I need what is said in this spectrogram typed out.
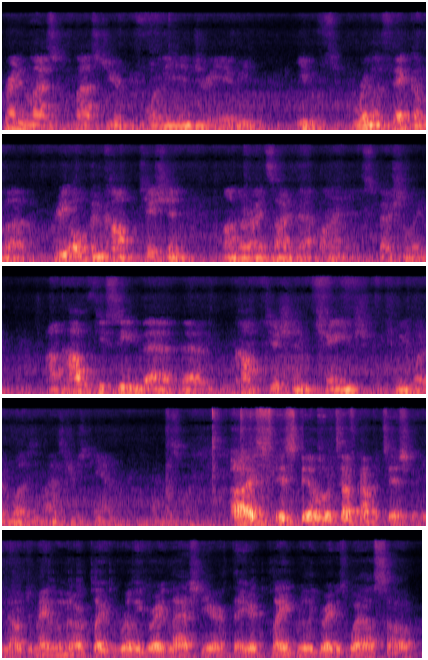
Brandon, last last year before the injury, I mean, you were in the thick of a pretty open competition on the right side of that line, especially. Um, how have you seen the, the competition change between what it was in last year's camp and this one? Uh, it's, it's still a tough competition. You know, Jermaine Eluemunor played really great last year. Thayer played really great as well. So,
